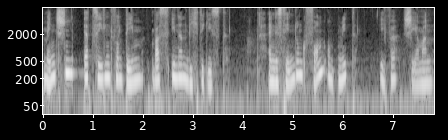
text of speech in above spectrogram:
Menschen erzählen von dem, was ihnen wichtig ist. Eine Sendung von und mit Eva Schermann.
